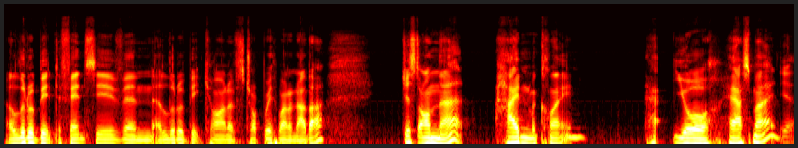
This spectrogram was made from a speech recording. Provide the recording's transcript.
a little bit defensive and a little bit kind of strop with one another. Just on that, Hayden McLean, your housemate, Yeah.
